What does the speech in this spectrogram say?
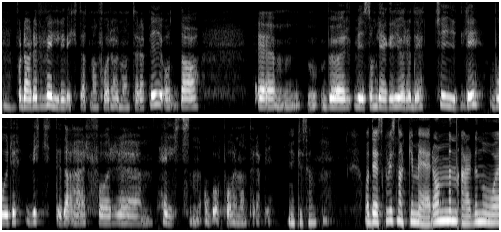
Mm. For da er det veldig viktig at man får hormonterapi, og da eh, bør vi som leger gjøre det tydelig hvor viktig det er for eh, helsen å gå på hormonterapi. Ikke sant. Og det skal vi snakke mer om, men er det noe,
